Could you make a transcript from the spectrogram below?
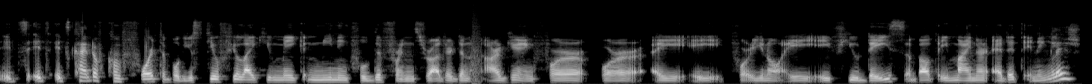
it's it's it's kind of comfortable. You still feel like you make a meaningful difference rather than arguing for for a, a for you know a, a few days about a minor edit in English.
